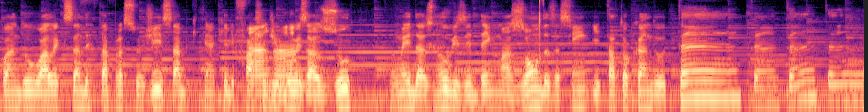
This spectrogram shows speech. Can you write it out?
quando o Alexander tá para surgir, sabe, que tem aquele faixa uhum. de luz azul no meio das nuvens e tem umas ondas assim e tá tocando tan, tan, tan, tan,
